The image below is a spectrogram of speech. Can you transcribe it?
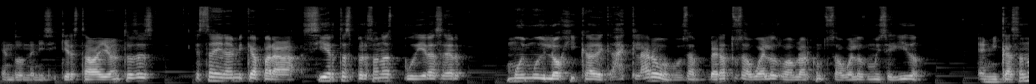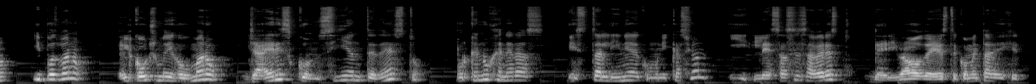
en donde ni siquiera estaba yo, entonces esta dinámica para ciertas personas pudiera ser muy muy lógica de ah, claro, o sea, ver a tus abuelos o hablar con tus abuelos muy seguido. En mi caso no. Y pues bueno, el coach me dijo, Gumaro, ya eres consciente de esto. ¿Por qué no generas esta línea de comunicación y les haces saber esto? Derivado de este comentario dije,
